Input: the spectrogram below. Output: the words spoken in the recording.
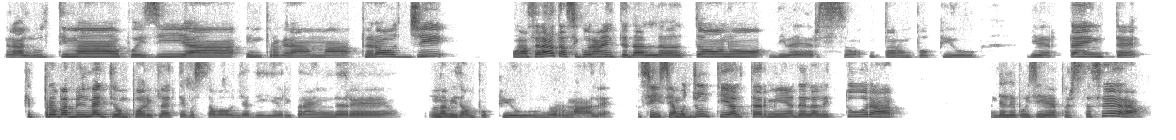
era l'ultima poesia in programma per oggi. Una serata sicuramente dal tono diverso, un tono un po' più divertente, che probabilmente un po' riflette questa voglia di riprendere una vita un po' più normale. Sì, siamo giunti al termine della lettura delle poesie per stasera.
